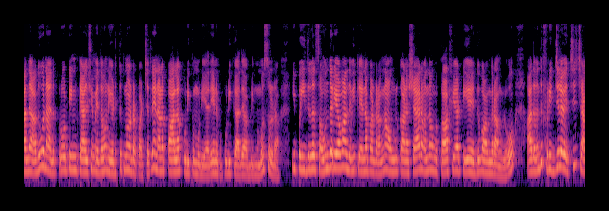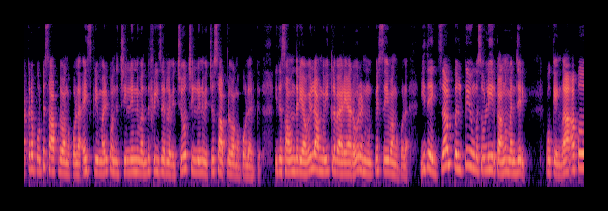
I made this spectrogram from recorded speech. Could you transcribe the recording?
அது அதுவும் நான் அந்த ப்ரோட்டீன் கால்சியம் ஏதோ ஒன்று எடுத்துக்கணுன்ற பட்சத்தில் என்னால் பாலாக குடிக்க முடியாது எனக்கு பிடிக்காது அப்படிங்கும்போது சொல்கிறான் இப்போ இதில் சௌந்தர்யாவும் அந்த வீட்டில் என்ன பண்ணுறாங்கன்னா அவங்களுக்கான ஷேர் வந்து அவங்க காஃபியாக டீ எது வாங்குறாங்களோ அதை வந்து ஃப்ரிட்ஜில் வச்சு சக்கரை போட்டு சாப்பிடுவாங்க போல். ஐஸ்கிரீம் மாதிரி கொஞ்சம் சில்லுன்னு வந்து ஃப்ரீசரில் வச்சோ சில்லுன்னு வச்சோ சாப்பிடுவாங்க போல இருக்குது இது சௌந்தர்யாவோ இல்லை அவங்க வீட்டில் வேறு யாரோ ரெண்டு மூணு பேர் செய்வாங்க போல். இது எக்ஸாம்பிளுக்கு இவங்க சொல்லியிருக்காங்க மஞ்சரி. ஓகேங்களா? அப்போது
